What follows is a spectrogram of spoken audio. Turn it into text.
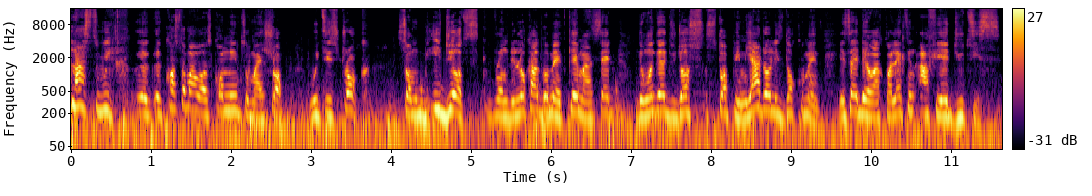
Last week a, customer was coming to my shop with his truck some idiots from the local government came and said they wanted to just stop him. He had all his documents. He said they were collecting half-year duties.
